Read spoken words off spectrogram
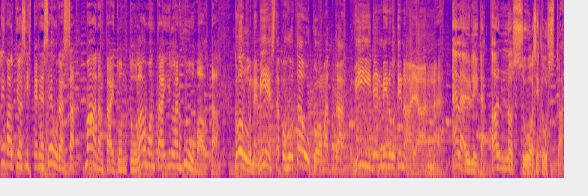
Alivaltiosihteerin seurassa maanantai tuntuu lauantai-illan huumalta. Kolme miestä puhuu taukoamatta viiden minuutin ajan. Älä ylitä annos suositusta.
